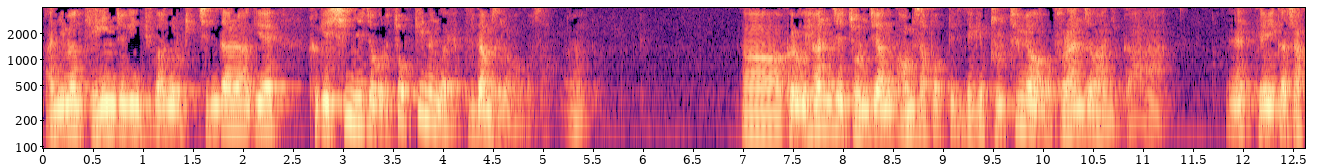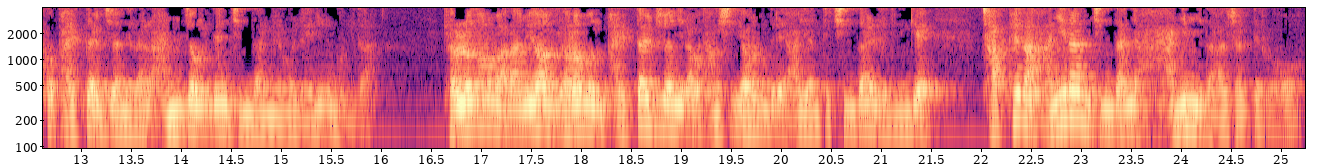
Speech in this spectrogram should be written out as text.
아니면 개인적인 주관으로 진단을 하기에 그게 심리적으로 쫓기는 거예요. 부담스러워서. 어. 어, 그리고 현재 존재하는 검사법들이 되게 불투명하고 불안정하니까 예? 그러니까 자꾸 발달 지연이라는 안정된 진단명을 내리는 겁니다. 결론으로 말하면 여러분 발달 지연이라고 당신 여러분들의 아이한테 진단을 내리는 게 자폐가 아니라는 진단이 아닙니다. 절대로.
